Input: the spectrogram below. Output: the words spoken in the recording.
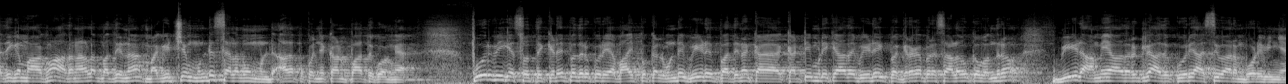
அதிகமாகும். அதனால் பார்த்தீங்கன்னா மகிழ்ச்சியும் உண்டு செலவும் உண்டு. அதை கொஞ்சம் கண் பார்த்துக்கோங்க பூர்வீக சொத்து கிடைப்பதற்குரிய வாய்ப்புகள் உண்டு. வீடு பார்த்தீங்கன்னா க கட்டி முடிக்காத வீடு இப்போ கிரகப்பிரச அளவுக்கு வந்துடும் வீடு அமையாதவர்களுக்கு அதுக்குரிய அஸ்திவாரம் போடுவீங்க.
